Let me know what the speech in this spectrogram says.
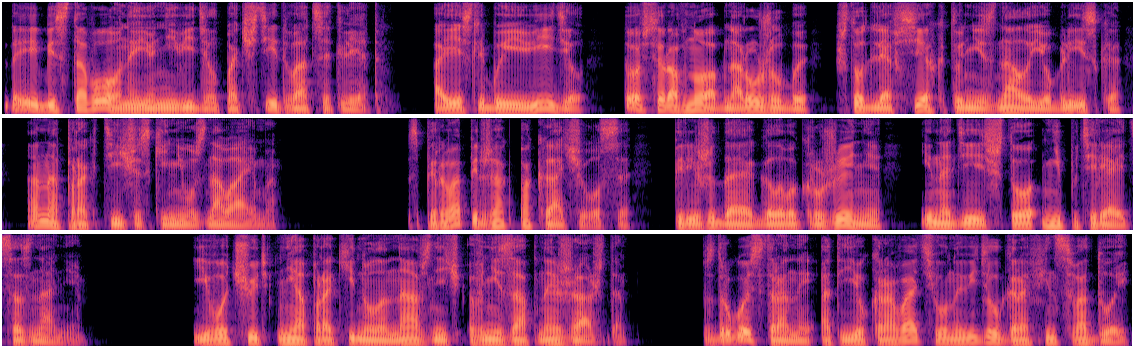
Да и без того он ее не видел почти 20 лет. А если бы и видел, то все равно обнаружил бы, что для всех, кто не знал ее близко, она практически неузнаваема. Сперва пиджак покачивался, пережидая головокружение и надеясь, что не потеряет сознание. Его чуть не опрокинула навзничь внезапная жажда. С другой стороны, от ее кровати он увидел графин с водой,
